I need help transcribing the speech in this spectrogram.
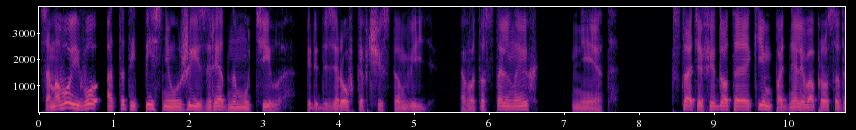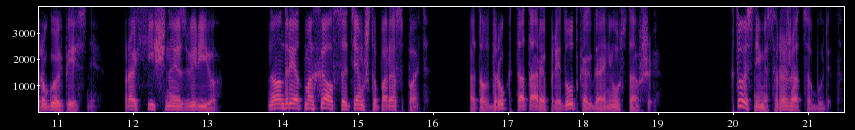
Самого его от этой песни уже изрядно мутило, передозировка в чистом виде. А вот остальных нет. Кстати, Федот и Аким подняли вопрос о другой песне, про хищное зверье. Но Андрей отмахался тем, что пора спать. А то вдруг татары придут, когда они уставшие. Кто с ними сражаться будет?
